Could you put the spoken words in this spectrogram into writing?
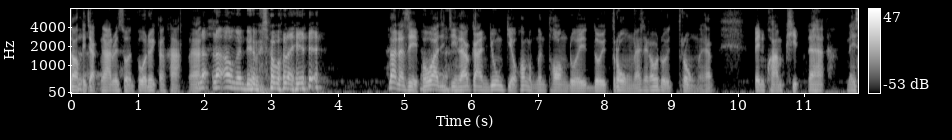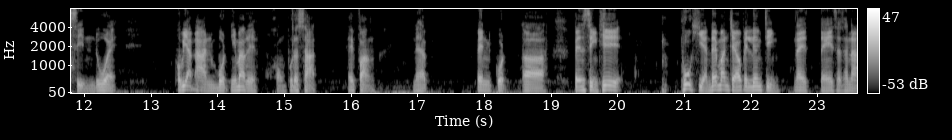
นอกจากงานเป็นส่วนตัวด้วยอีกต่างหากนะแล้วแล้วเอาเงินเดือนไปทำอะไรเนี่ยนั่นน่ะสิเพราะว่าจริงๆ แล้วการยุ่งเกี่ยวข้องกับเงินทองโดยโดยตรงนะใช้คำว่าโดยตรงนะครับ เป็นความผิดนะฮะในศีลด้วย ผมอยากอ่านบทนี้มากเลย ของพุทธศาสตร์ให้ฟังนะครับ เป็นกฎ เอ่อเป็นสิ่งที่ผู้เขียนได้มั่นใจว่าเป็นเรื่องจริง ในในศาสนา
